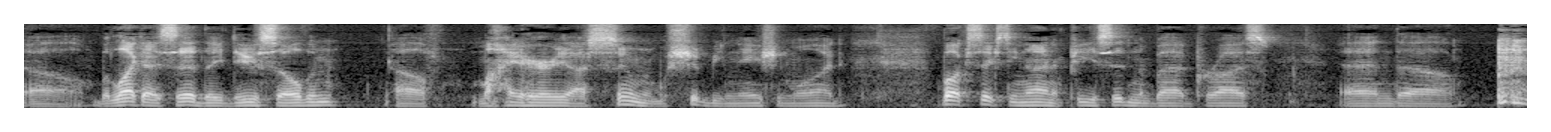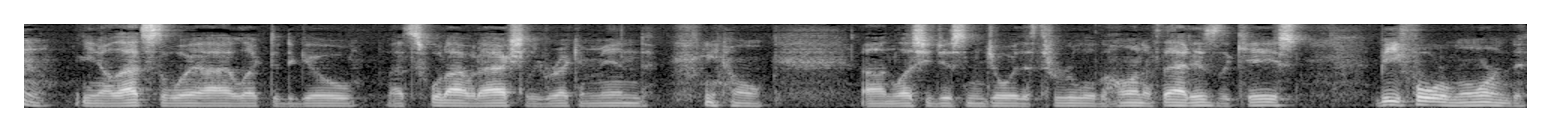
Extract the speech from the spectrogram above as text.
Uh, but like I said, they do sell them. Uh, my area, I assume it should be nationwide. Buck sixty nine a piece isn't a bad price, and uh, you know that's the way I elected to go. That's what I would actually recommend. You know, unless you just enjoy the thrill of the hunt. If that is the case, be forewarned.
